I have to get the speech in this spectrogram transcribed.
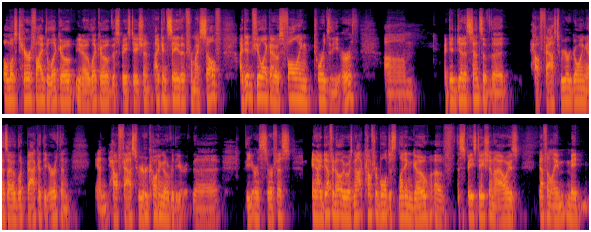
almost terrified to let go you know let go of the space station i can say that for myself i didn't feel like i was falling towards the earth um, i did get a sense of the how fast we were going as i would look back at the earth and and how fast we were going over the the the earth's surface and i definitely was not comfortable just letting go of the space station i always definitely made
